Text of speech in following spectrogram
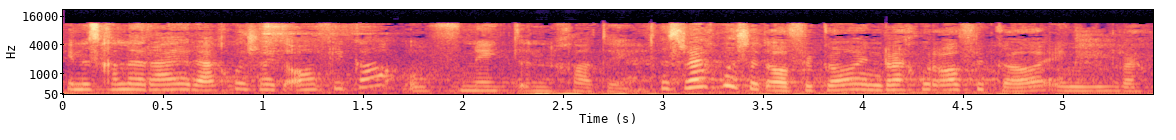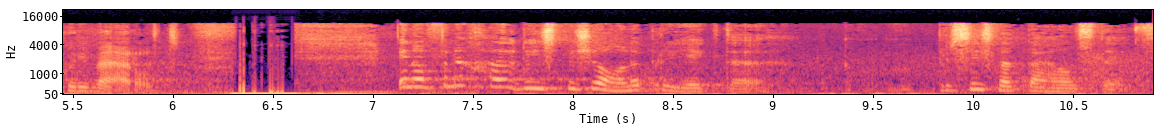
En is galery reg oor Suid-Afrika of net in Gauteng? Dis reg oor Suid-Afrika en reg oor Afrika en reg oor die wêreld. En dan vinnig gou die spesiale projekte. Presies wat behels dit?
